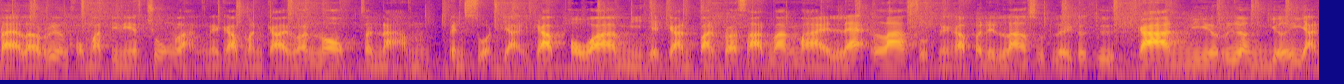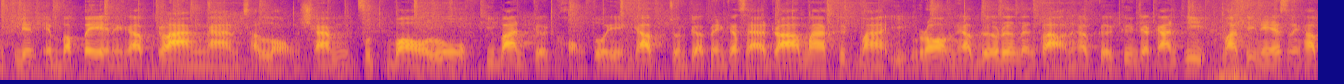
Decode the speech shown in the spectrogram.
แต่ละเรื่องของมาร์ติเนสช่วงหลังนะครับมันกลายว่านอกสนามเป็นส่วนใหญ่ครับเพราะว่ามีเหตุการณ์ปั่นประสาทมากมาย และล่าสุดนะครับประเด็นล่าสุดเลยก็คือ การมีเรื่องเย้ยหยันที่เล่นเอ็มบัปเป้นะครับกลางงานฉลองแชมป์ฟุตบอลโลกที่บ้านเกิดของตัวเองครับจนเกิดเป็นกระแสดราม่าขึ้นมาอีกรอบนะครับโดยเรื่องดังกล่าวนะครับเกิดขึ้นจากการที่มาร์ติเนสนะครับ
